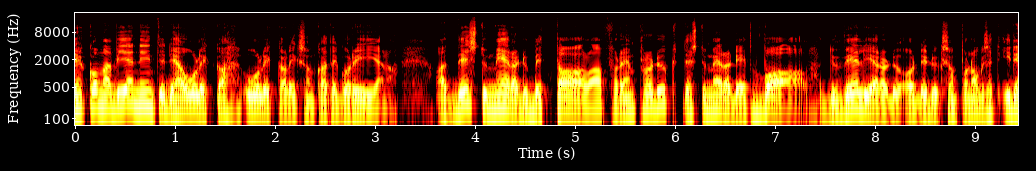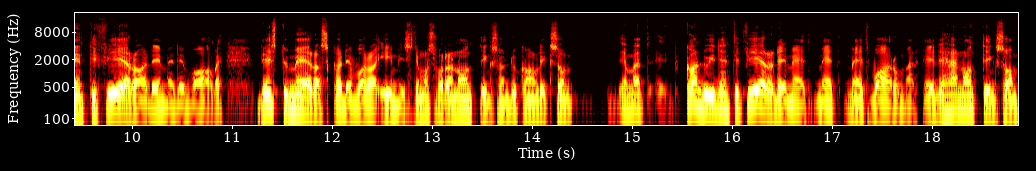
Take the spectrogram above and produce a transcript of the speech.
det kommer vi igen in till de här olika, olika liksom kategorierna. Att desto mer du betalar för en produkt, desto mer det är ett val. Du väljer och du, och du liksom på något sätt identifierar dig med det valet. Desto mer ska det vara image. Det måste vara någonting som du kan liksom Ja, men, kan du identifiera dig med, ett- med, med ett varumärke? Är det här någonting som,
